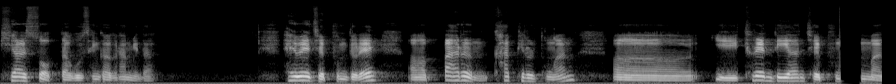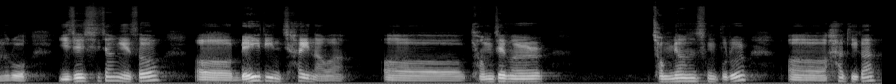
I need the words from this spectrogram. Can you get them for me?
피할 수 없다고 생각을 합니다. 해외 제품들의 어, 빠른 카피를 통한 어, 이 트렌디한 제품만으로 이제 시장에서 어, 메이드 인 차이나와 어, 경쟁을 정면 승부를 어, 하기가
